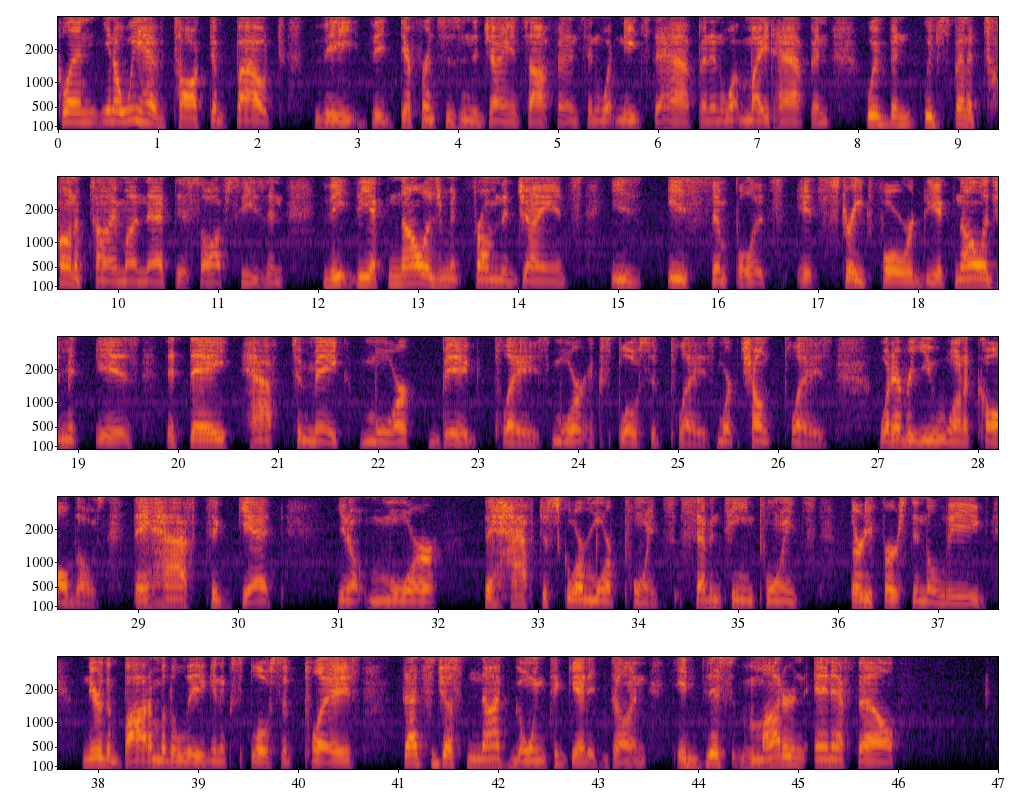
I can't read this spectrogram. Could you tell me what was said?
Glenn, you know, we have talked about the the differences in the Giants offense and what needs to happen and what might happen. We've been we've spent a ton of time on that this offseason. The the acknowledgement from the Giants is is simple. It's it's straightforward. The acknowledgement is that they have to make more big plays, more explosive plays, more chunk plays, whatever you want to call those. They have to get, you know, more they have to score more points. 17 points, 31st in the league, near the bottom of the league in explosive plays. That's just not going to get it done. In this modern NFL,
